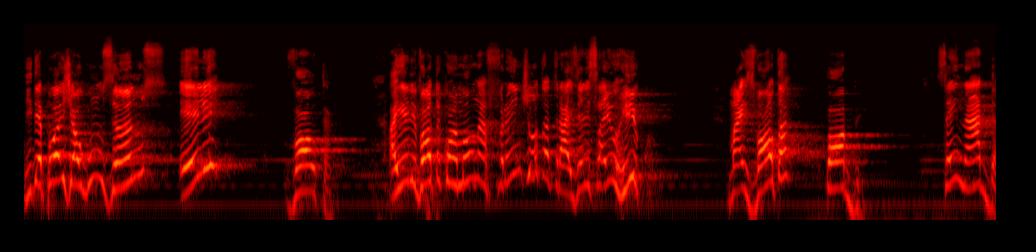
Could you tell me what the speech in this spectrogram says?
e depois de alguns anos, ele volta. Aí ele volta com a mão na frente e outra atrás. Ele saiu rico, mas volta pobre, sem nada.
